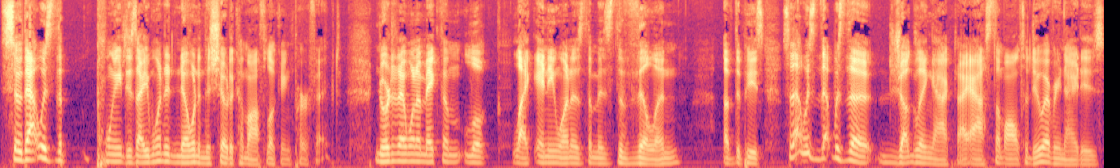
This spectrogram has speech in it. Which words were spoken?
So that was the point is I wanted no one in the show to come off looking perfect. Nor did I want to make them look like anyone as them as the villain of the piece. So that was that was the juggling act I asked them all to do every night is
